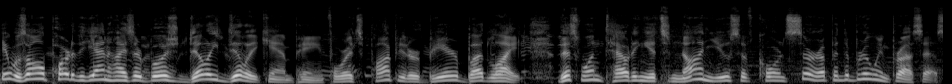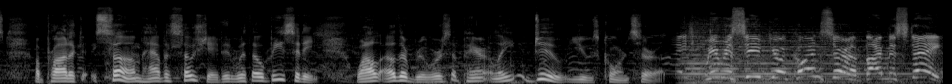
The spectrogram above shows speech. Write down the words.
It was all part of the Anheuser-Busch Dilly Dilly campaign for its popular beer Bud Light. This one touting its non-use of corn syrup in the brewing process, a product some have associated with obesity, while other brewers apparently do use corn syrup. We received your corn syrup by mistake.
